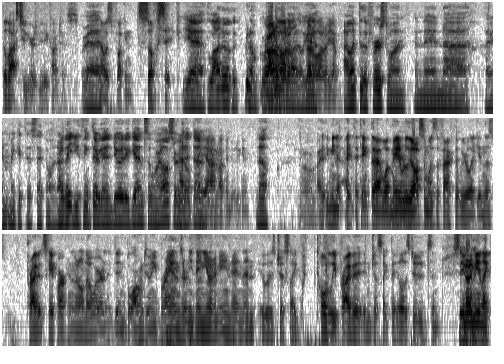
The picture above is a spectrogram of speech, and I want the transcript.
the last two years we did contests. Right. And that was fucking so sick. yeah. Lotto, the no Grotto, Grotto Lotto, Lotto. Grotto yeah. Lotto, yep. I went to the first one and then uh, I didn't make it to the second one. Are they? You think they're gonna do it again somewhere else, or is it done? yeah, I'm not gonna do it again. No. Uh-uh. I, I mean, I, I think that what made it really awesome was the fact that we were like in this private skate park in the middle of nowhere that didn't belong to any brands or anything. You know what I mean? And then it was just like totally private and just like the illest dudes and So you know what I mean? Like,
